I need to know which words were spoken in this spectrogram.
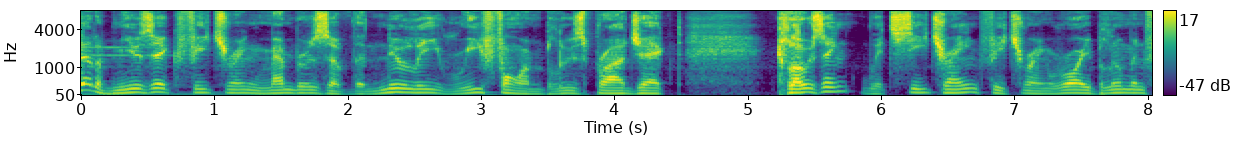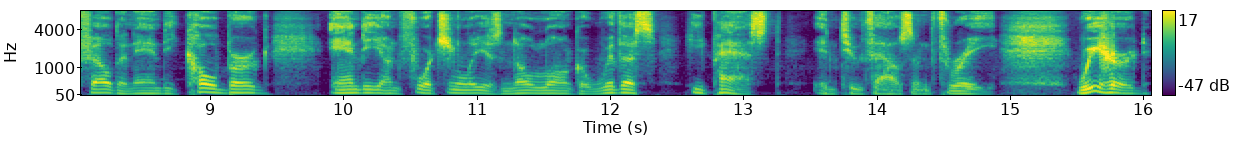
set of music featuring members of the newly reformed Blues Project. Closing with Seatrain featuring Roy Blumenfeld and Andy Kulberg. Andy, unfortunately, is no longer with us. He passed in 2003. We heard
